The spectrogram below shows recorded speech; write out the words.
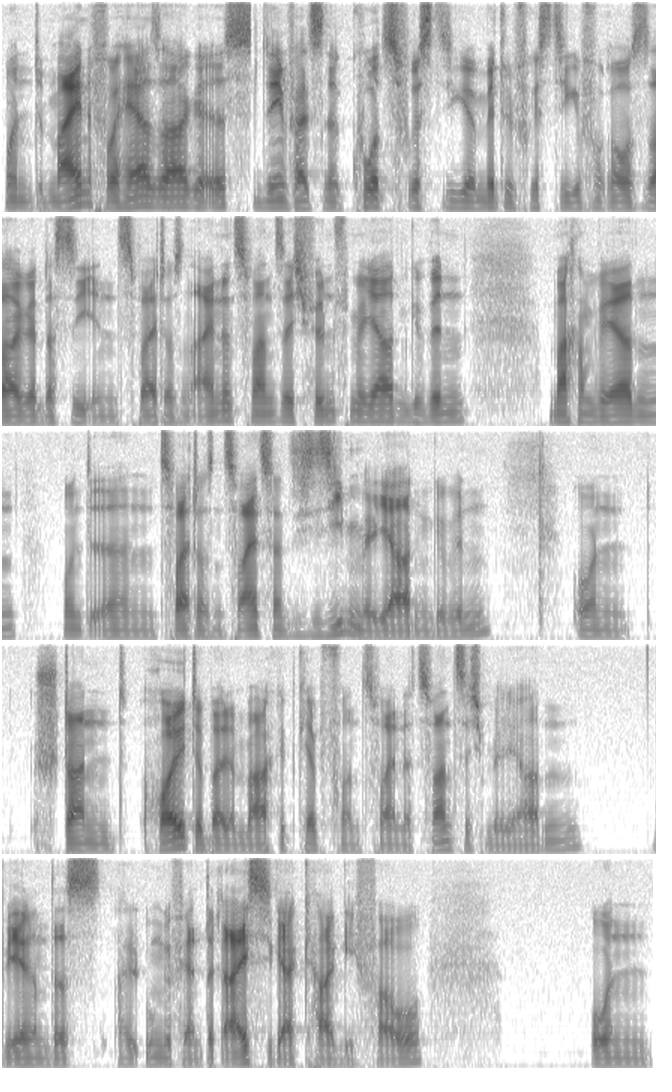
Und meine Vorhersage ist, jedenfalls eine kurzfristige, mittelfristige Voraussage, dass sie in 2021 5 Milliarden Gewinn machen werden und in 2022 7 Milliarden Gewinn. Und Stand heute bei dem Market Cap von 220 Milliarden, wären das halt ungefähr ein 30er KGV. Und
